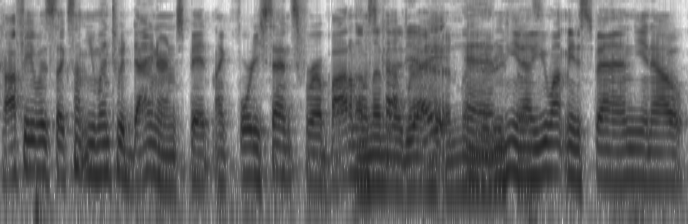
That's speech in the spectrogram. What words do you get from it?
coffee was like something you went to a diner and spent like 40 cents for a bottomless Unlimited, cup yeah, right unlimited and you know you want me to spend you know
